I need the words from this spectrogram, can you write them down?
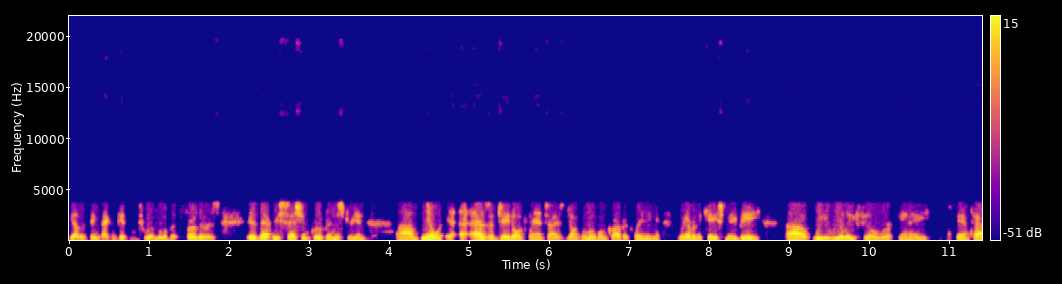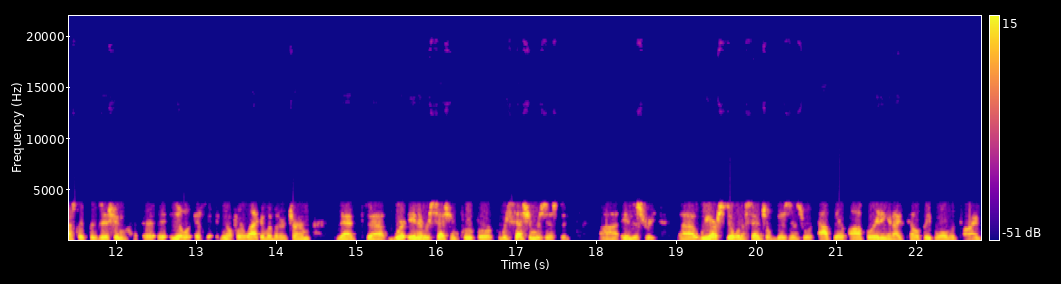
the other things I can get into a little bit further, is, is that recession proof industry. And, um, you know, as a J Dog franchise, junk removal and carpet cleaning, whatever the case may be, uh, we really feel we're in a fantastic position, uh, you know, if, you know, for lack of a better term, that uh, we're in a recession-proof or recession-resistant uh, industry. Uh, we are still an essential business. We're out there operating, and I tell people all the time,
